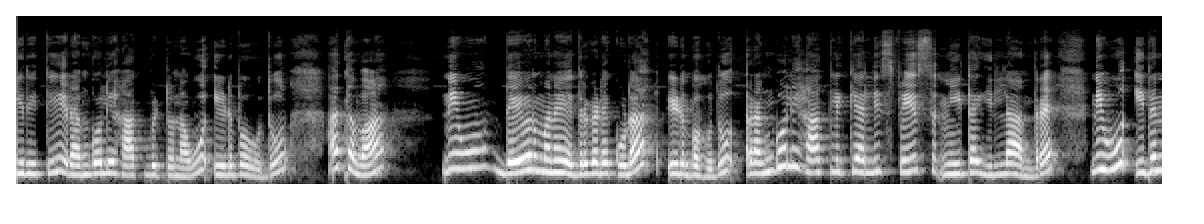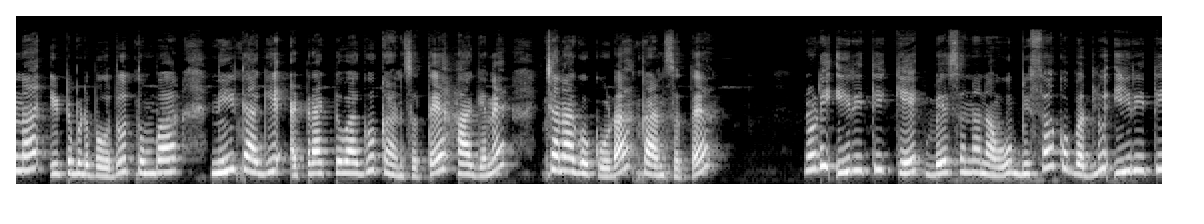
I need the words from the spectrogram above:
ಈ ರೀತಿ ರಂಗೋಲಿ ಹಾಕಿಬಿಟ್ಟು ನಾವು ಇಡಬಹುದು. ಅಥವಾ ನೀವು ದೇವರ ಮನೆ ಎದುರುಗಡೆ ಕೂಡ ಇಡಬಹುದು. ರಂಗೋಲಿ ಹಾಕಲಿಕ್ಕೆ ಅಲ್ಲಿ ಸ್ಪೇಸ್ ನೀಟಾಗಿ ಇಲ್ಲ ಅಂದರೆ ನೀವು ಇದನ್ನು ಇಟ್ಟುಬಿಡ್ಬೋದು ತುಂಬ ನೀಟಾಗಿ ಅಟ್ರ್ಯಾಕ್ಟಿವ್ ಆಗೂ ಕಾಣಿಸುತ್ತೆ ಹಾಗೆಯೇ ಚೆನ್ನಾಗೂ ಕೂಡ ಕಾಣಿಸುತ್ತೆ. ನೋಡಿ ಈ ರೀತಿ ಕೇಕ್ ಬೇಸನ್ನು ನಾವು ಬಿಸಾಕೋ ಬದಲು ಈ ರೀತಿ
